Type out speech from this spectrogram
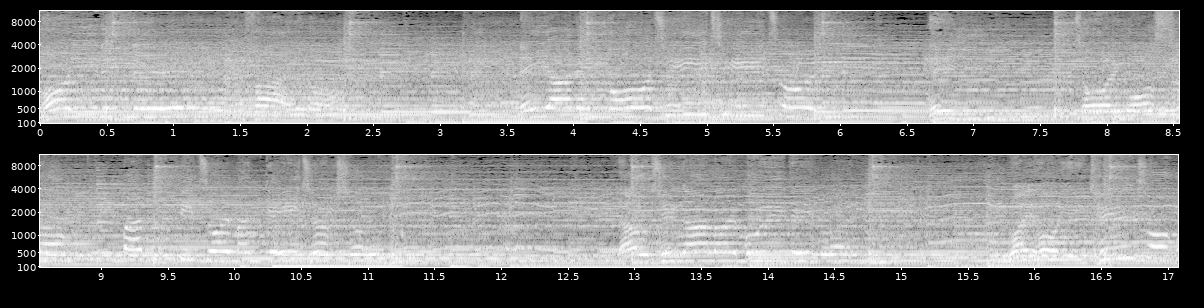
可以令你快樂，你也令我痴痴醉，你已在我心。不必再問記着誰，流住眼内每滴泪，为何仍断续流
